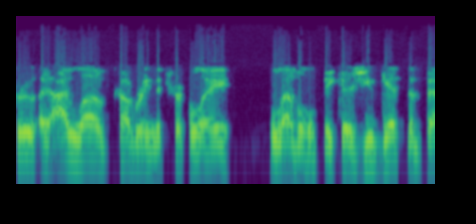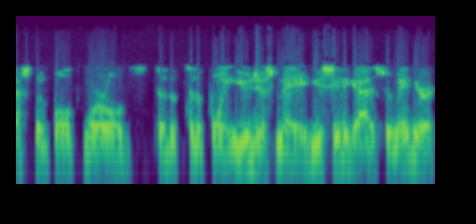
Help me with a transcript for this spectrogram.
true, I love covering the Triple A level because you get the best of both worlds to the to the point you just made. You see the guys who maybe are at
